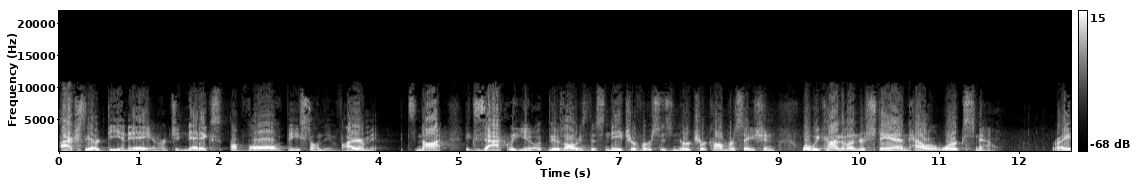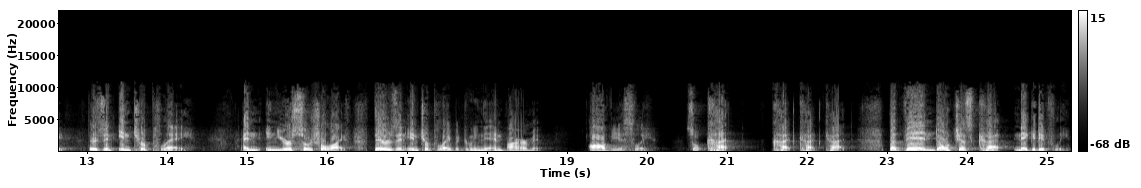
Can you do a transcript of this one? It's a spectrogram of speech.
actually our DNA and our genetics evolve based on the environment. It's not exactly, you know, there's always this nature versus nurture conversation. Well, we kind of understand how it works now, right? There's an interplay. And in your social life, there's an interplay between the environment, obviously. So cut cut, cut, cut. But then don't just cut negatively.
